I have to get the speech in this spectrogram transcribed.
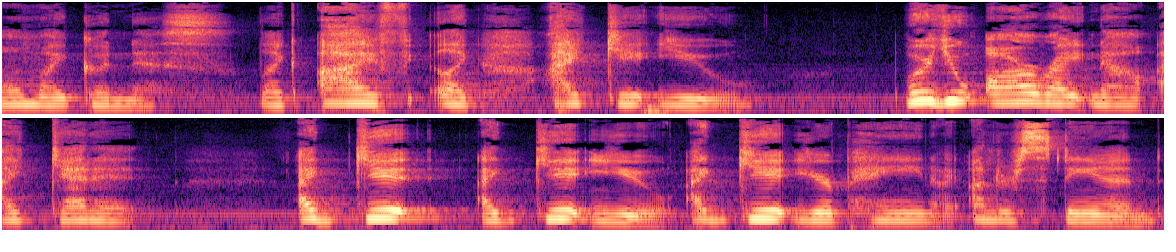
oh my goodness, like I feel like I get you. Where you are right now, I get it. I get I get you. I get your pain. I understand.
